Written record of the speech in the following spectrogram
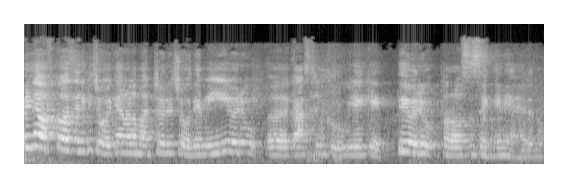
പിന്നെ ഓഫ് കോഴ്സ് എനിക്ക് ചോദിക്കാനുള്ള മറ്റൊരു ചോദ്യം ഈ ഒരു കാസ്റ്റിംഗ് ക്രൂവിലേക്ക് എത്തിയ ഒരു പ്രോസസ് എങ്ങനെയായിരുന്നു?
